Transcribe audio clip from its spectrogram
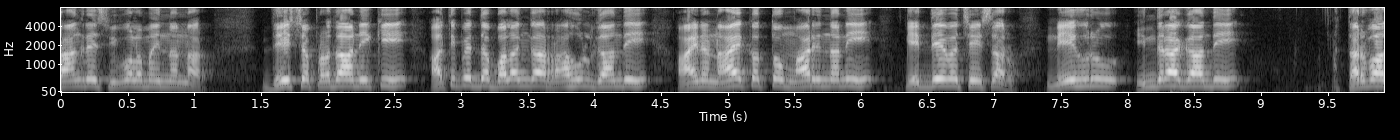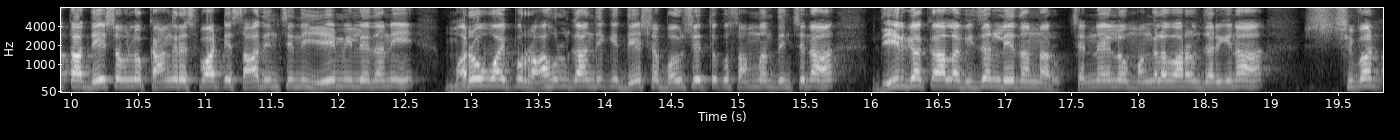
కాంగ్రెస్ విఫలమైందన్నారు. దేశ ప్రధానికి అతిపెద్ద బలంగా రాహుల్ గాంధీ ఆయన నాయకత్వం మారిందని ఎద్దేవా చేశారు. నెహ్రూ ఇందిరాగాంధీ తర్వాత దేశంలో కాంగ్రెస్ పార్టీ సాధించింది ఏమీ లేదని మరోవైపు రాహుల్ గాంధీకి దేశ భవిష్యత్తుకు సంబంధించిన దీర్ఘకాల విజన్ లేదన్నారు. చెన్నైలో మంగళవారం జరిగిన శివన్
